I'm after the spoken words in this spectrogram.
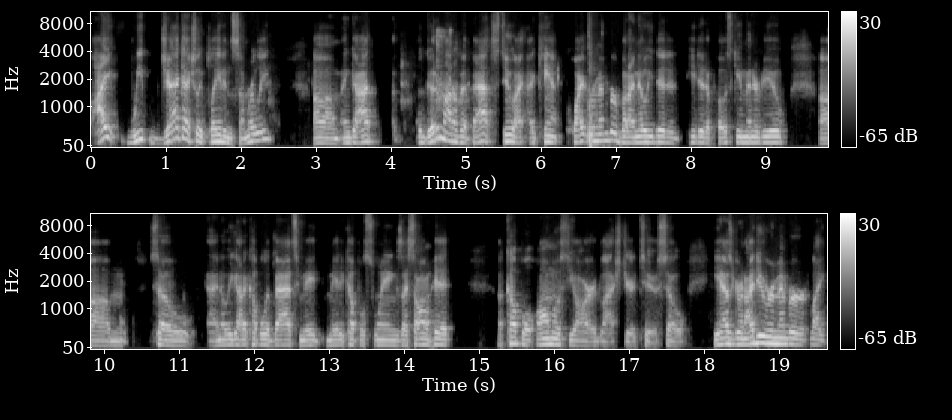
I, we, Jack actually played in Summer League um, and got a good amount of at bats too. I, I can't quite remember, but I know he did, a, he did a post game interview. Um, so I know he got a couple of bats, made, made a couple swings. I saw him hit a couple almost yard last year too. So he has grown. I do remember like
